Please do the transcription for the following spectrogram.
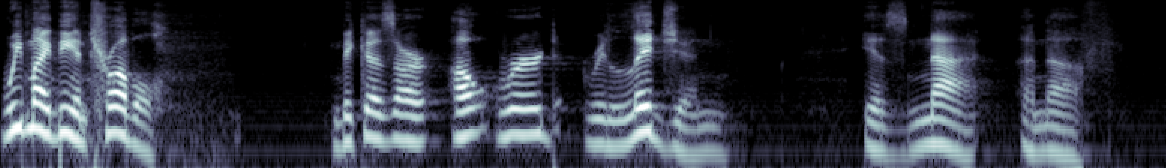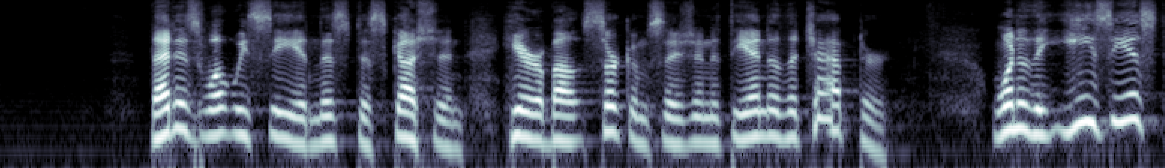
We might be in trouble because our outward religion is not enough. That is what we see in this discussion here about circumcision at the end of the chapter. One of the easiest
